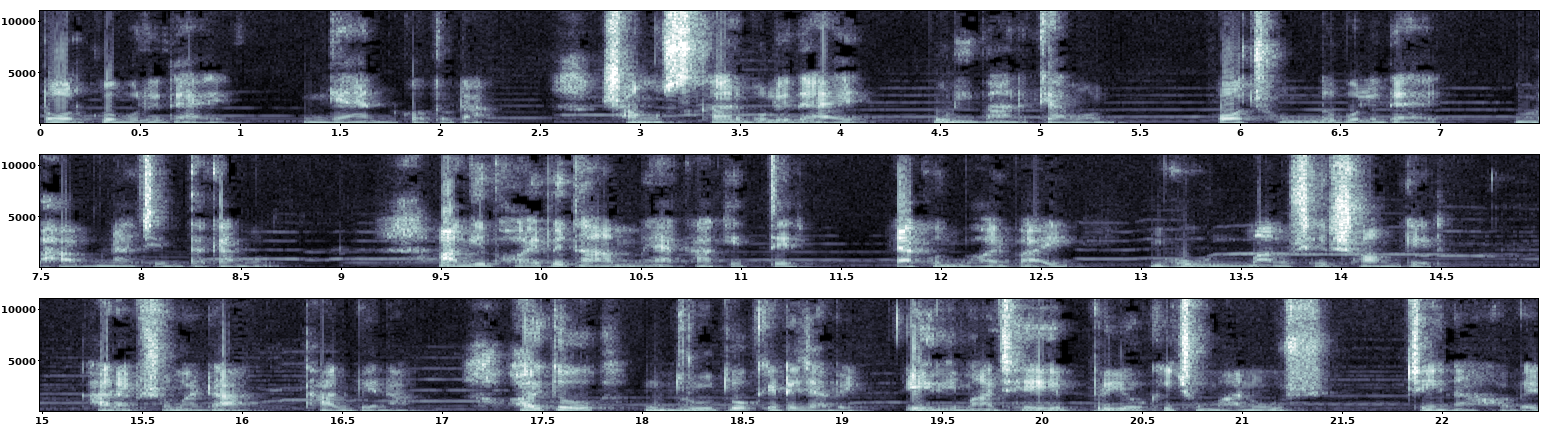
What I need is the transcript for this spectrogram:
তর্ক বলে দেয় জ্ঞান কতটা, সংস্কার বলে দেয় পরিবার কেমন, পছন্দ বলে দেয় ভাবনা চিন্তা কেমন। আগে ভয় পেতাম একাকিত্বের, এখন ভয় পাই ভুল মানুষের সঙ্গের। খারাপ সময়টা থাকবে না, হয়তো দ্রুত কেটে যাবে, এরই মাঝে প্রিয় কিছু মানুষ চেনা হবে।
